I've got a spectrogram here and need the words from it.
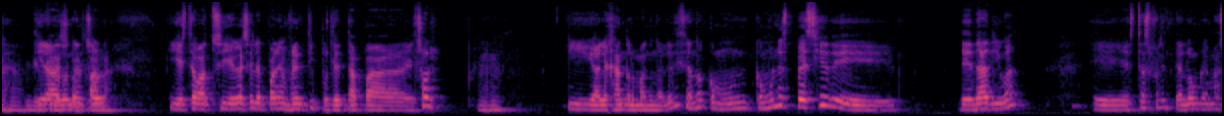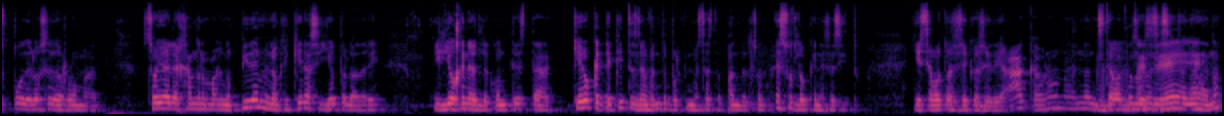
Ajá, bien tirado fresco en el el sol. pana. Y este vato se llega y se le para enfrente y pues le tapa el sol. Y Alejandro Magno le dice, ¿no? Como, un, como una especie de, de dádiva. eh, estás frente al hombre más poderoso de Roma. Soy Alejandro Magno. Pídeme lo que quieras y yo te lo daré. Y Diógenes le contesta, quiero que te quites de enfrente porque me estás tapando el sol. Eso es lo que necesito. Y este vato así se quedó así de, ah, cabrón, no, no, este vato no sí, necesita nada, ¿no?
